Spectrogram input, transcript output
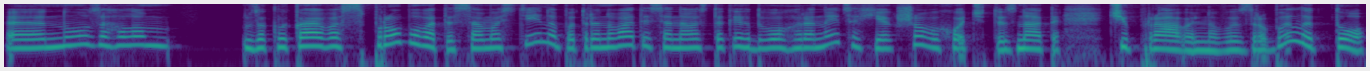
Е, ну, загалом. Закликаю вас спробувати самостійно потренуватися на ось таких двох границях. Якщо ви хочете знати, чи правильно ви зробили, то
